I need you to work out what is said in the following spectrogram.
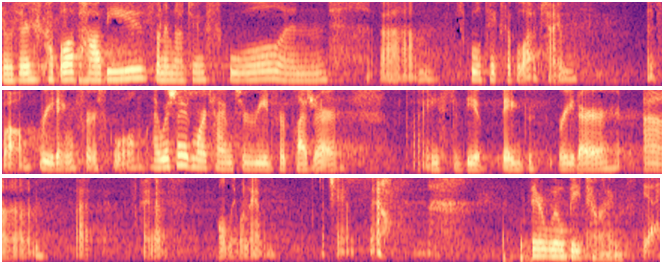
those are a couple of hobbies when I'm not doing school, and um, school takes up a lot of time as well, reading for school. I wish I had more time to read for pleasure. I used to be a big reader, um, but it's kind of only when I have a chance now. There will be time. Yes.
